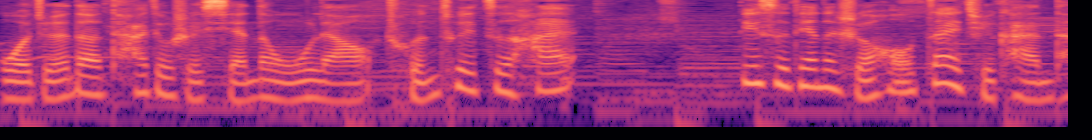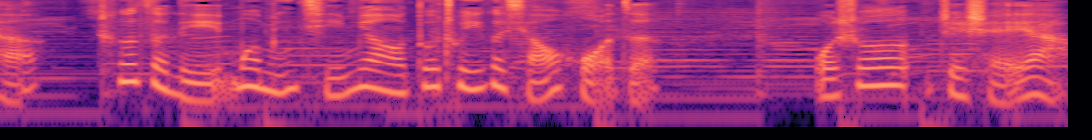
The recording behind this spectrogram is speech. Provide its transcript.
我觉得他就是闲得无聊，纯粹自嗨。第四天的时候再去看他，车子里莫名其妙多出一个小伙子。我说这谁呀？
